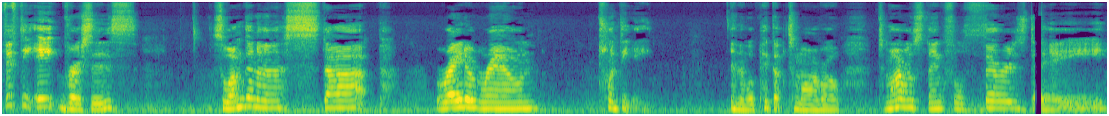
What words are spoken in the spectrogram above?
58 verses so I'm going to stop right around 28. And then we'll pick up tomorrow. Tomorrow's Thankful Thursday.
